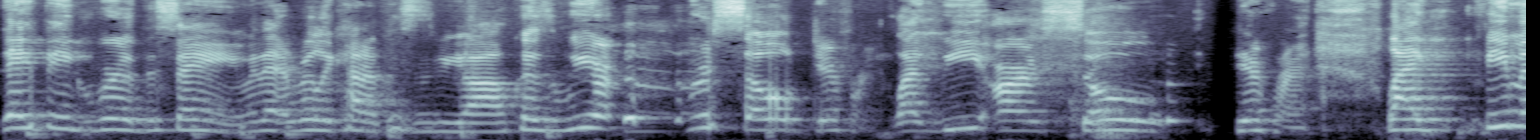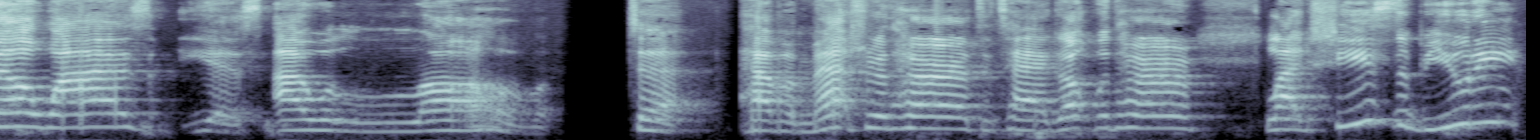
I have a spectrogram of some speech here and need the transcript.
they think we're the same. And that really kind of pisses me off because we are we're so different. Like we are so different. Like female wise, yes, I would love to have a match with her, to tag up with her. Like she's the beauty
